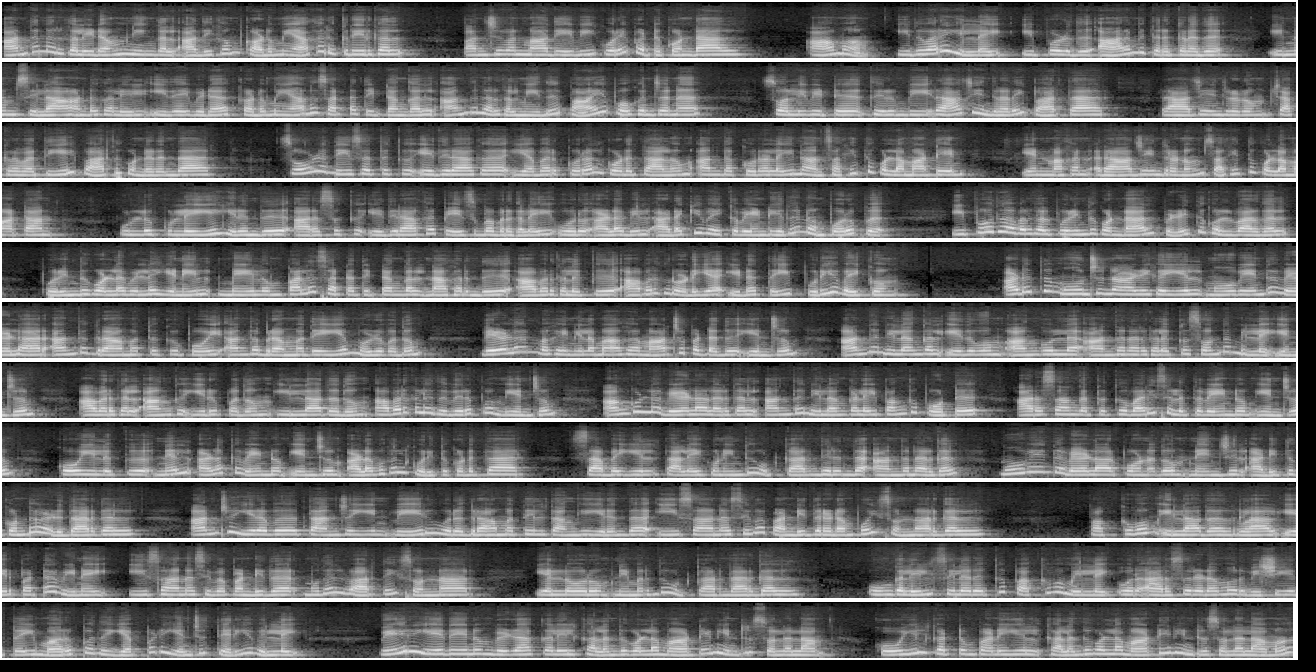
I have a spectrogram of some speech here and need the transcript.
அந்தணர்களிடம் நீங்கள் அதிகம் கடுமையாக இருக்கிறீர்கள். பஞ்சவன் மாதேவி குறைப்பட்டு கொண்டாள். ஆமாம் இதுவரை இல்லை இப்பொழுது ஆரம்பித்திருக்கிறது. இன்னும் சில ஆண்டுகளில் இதைவிட கடுமையான சட்டத்திட்டங்கள் அந்தணர்கள் மீது பாயப்போகின்றன சொல்லிவிட்டு திரும்பி ராஜேந்திரரை பார்த்தார். ராஜேந்திரரும் சக்கரவர்த்தியை பார்த்து கொண்டிருந்தார். சோழ தேசத்துக்கு எதிராக எவர் குரல் கொடுத்தாலும் அந்த குரலை நான் சகித்து கொள்ள மாட்டேன். என் மகன் ராஜேந்திரனும் சகித்து கொள்ள மாட்டான். உள்ளுக்குள்ளேயே இருந்து அரசுக்கு எதிராக பேசுபவர்களை ஒரு அளவில் அடக்கி வைக்க வேண்டியது நம் பொறுப்பு. இப்போது அவர்கள் புரிந்து கொண்டால் பிழைத்து கொள்வார்கள். புரிந்து கொள்ளவில்லை எனில் மேலும் பல சட்டத்திட்டங்கள் நகர்ந்து அவர்களுக்கு அவர்களுடைய இடத்தை புரிய வைக்கும். அடுத்த மூன்று நாழிகையில் மூவேந்த வேளார் அந்த கிராமத்துக்கு போய் அந்த பிரம்மதேயம் முழுவதும் வேளாண் வகை நிலமாக மாற்றப்பட்டது என்றும் அந்த நிலங்கள் எதுவும் அங்குள்ள அந்தணர்களுக்கு சொந்தமில்லை என்றும் அவர்கள் அங்கு இருப்பதும் இல்லாததும் அவர்களது விருப்பம் என்றும் அங்குள்ள வேளாளர்கள் அந்த நிலங்களை பங்கு போட்டு அரசாங்கத்துக்கு வரி செலுத்த வேண்டும் என்றும் கோயிலுக்கு நெல் அளக்க வேண்டும் என்றும் அளவுகள் குறித்து கொடுத்தார். சபையில் தலை குனிந்து உட்கார்ந்திருந்த அந்தணர்கள் மூவேந்த வேளார் போனதும் நெஞ்சில் அடித்துக்கொண்டு அழுதார்கள். அன்று இரவு தஞ்சையின் வேறு ஒரு கிராமத்தில் தங்கியிருந்த ஈசான சிவ பண்டிதரிடம் போய் சொன்னார்கள். பக்குவம் இல்லாதவர்களால் ஏற்பட்ட வினை. ஈசான சிவபண்டிதர் முதல் வார்த்தை சொன்னார். எல்லோரும் நிமிர்ந்து உட்கார்ந்தார்கள். உங்களில் சிலருக்கு பக்குவம் இல்லை. ஒரு அரசரிடம் ஒரு விஷயத்தை மறுப்பது எப்படி என்று தெரியவில்லை. வேறு ஏதேனும் விழாக்களில் கலந்து கொள்ள மாட்டேன் என்று சொல்லலாம். கோயில் கட்டும் பணியில் கலந்து கொள்ள மாட்டேன் என்று சொல்லலாமா?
